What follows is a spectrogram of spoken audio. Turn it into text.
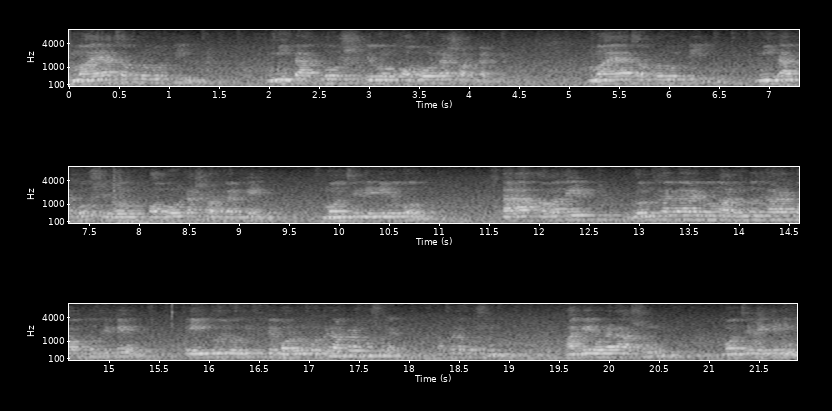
মায়া চক্রবর্তী, মিতা ঘোষ এবং অপর্ণা সরকারকে। মায়া চক্রবর্তী, মিতা ঘোষ এবং অপর্ণা সরকারকে মঞ্চে ডেকে নেব। তারা আমাদের গ্রন্থাগার এবং আনন্দধারার পক্ষ থেকে এই দুই অতিথিকে বরণ করবেন। আপনারা বসুন আপনারা বসুন। আগে ওনারা আসুন, মঞ্চে ডেকে নিন।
